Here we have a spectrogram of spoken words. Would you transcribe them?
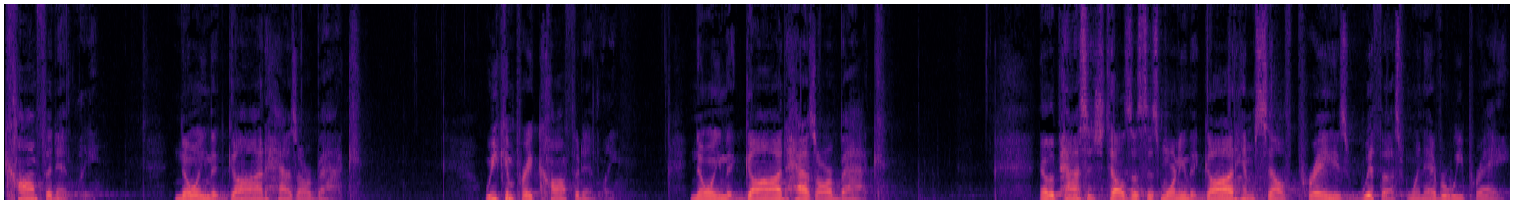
confidently, knowing that God has our back. We can pray confidently, knowing that God has our back. Now, the passage tells us this morning that God Himself prays with us whenever we pray.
